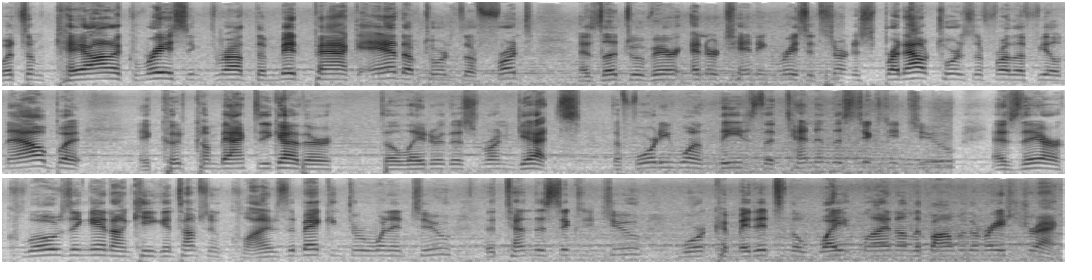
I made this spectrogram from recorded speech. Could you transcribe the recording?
but some chaotic racing throughout the mid-pack and up towards the front has led to a very entertaining race. It's starting to spread out towards the front of the field now, but it could come back together the later this run gets. The 41 leads the 10 and the 62 as they are closing in on Keegan Thompson, who climbs the banking through 1 and 2. The 10 the 62 more committed to the white line on the bottom of the racetrack.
